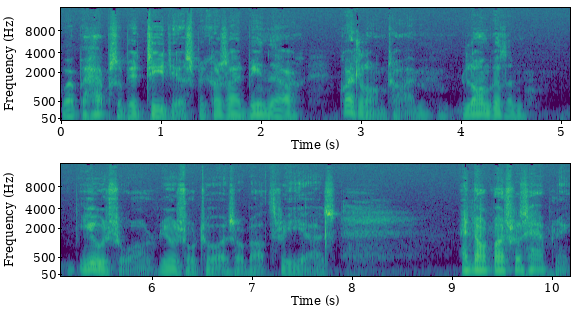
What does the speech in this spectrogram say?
were perhaps a bit tedious because I'd been there quite a long time, longer than usual. Usual tours are about three years, and not much was happening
